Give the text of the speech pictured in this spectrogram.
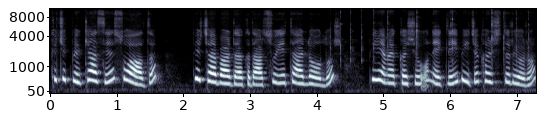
Küçük bir kaseye su aldım. Bir çay bardağı kadar su yeterli olur. Bir yemek kaşığı un ekleyip iyice karıştırıyorum.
